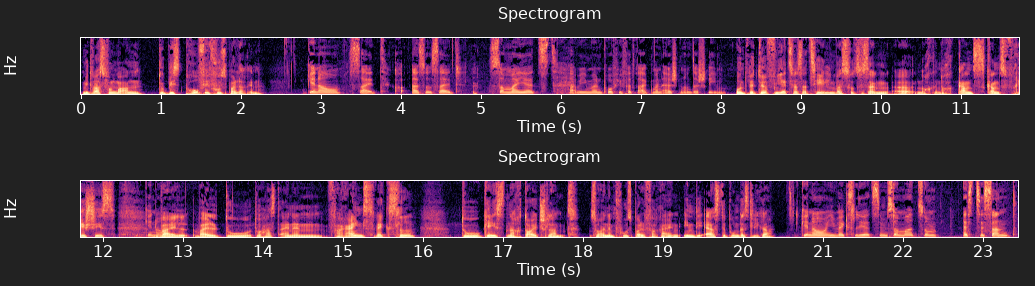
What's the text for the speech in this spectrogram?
Mit was fangen wir an? Du bist Profifußballerin. Genau, seit, also seit Sommer jetzt habe ich meinen Profivertrag, meinen ersten unterschrieben. Und wir dürfen jetzt was erzählen, was sozusagen äh, noch, noch ganz, ganz frisch ist, Genau. weil, weil du, du hast einen Vereinswechsel. Du gehst nach Deutschland zu einem Fußballverein in die erste Bundesliga. Genau, ich wechsle jetzt im Sommer zum SC Sand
